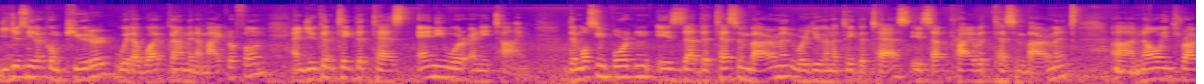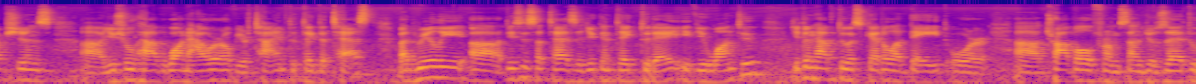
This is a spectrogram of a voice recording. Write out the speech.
You just need a computer with a webcam and a microphone, and you can take the test anywhere, anytime. The most important is that the test environment where you're gonna take the test is a private test environment. Uh, mm-hmm. no interruptions. Uh, you should have one hour of your time to take the test. But really, uh, this is a test that you can take today if you want to. You don't have to schedule a date or uh, travel from San Jose to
